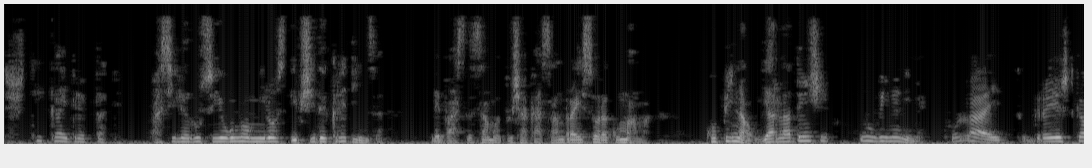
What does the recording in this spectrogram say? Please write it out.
Să știi că ai dreptate. Vasile Rusu e un om milostiv și de credință. Nevastă sa mătușa Casandra e soră cu mama. Copii n-au, iar la dânsii nu vine nimeni. Pulai, tu grăiești ca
